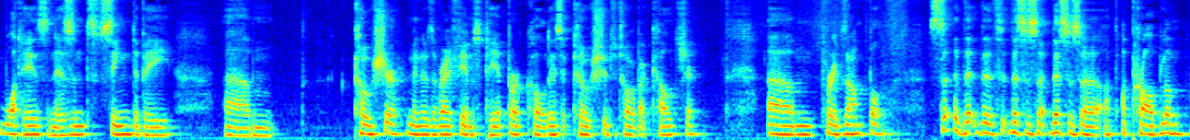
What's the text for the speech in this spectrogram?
what is and isn't seen to be um, kosher. I mean, there's a very famous paper called "Is It Kosher to Talk About Culture?" Um, for example. So th- th- this is a, this is a, a problem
